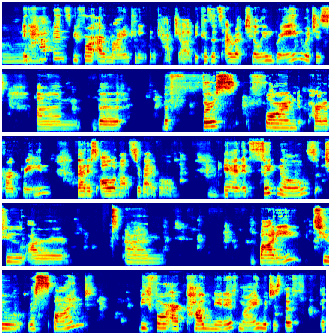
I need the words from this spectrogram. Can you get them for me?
Mm. It happens before our mind can even catch up because it's our reptilian brain, which is um, the the first formed part of our brain that is all about survival. Mm-hmm. and it signals to our um, body to respond before our cognitive mind which is the, the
